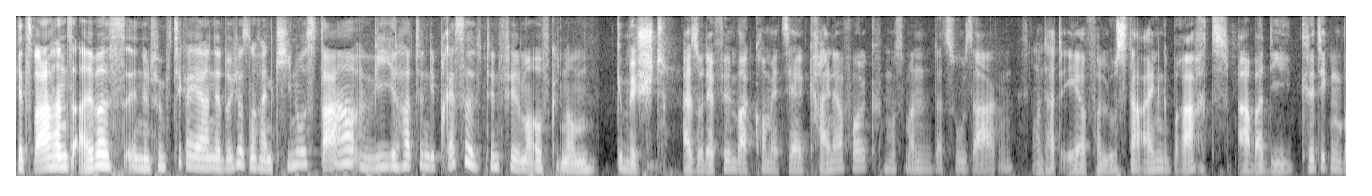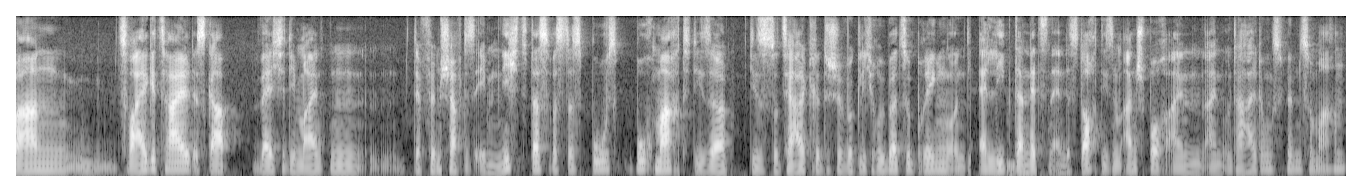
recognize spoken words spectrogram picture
Jetzt war Hans Albers in den 50er Jahren ja durchaus noch ein Kinostar. Wie hat denn die Presse den Film aufgenommen? Gemischt. Also der Film war kommerziell kein Erfolg, muss man dazu sagen, und hat eher Verluste eingebracht. Aber die Kritiken waren zweigeteilt. Es gab welche, die meinten, der Film schafft es eben nicht, das, was das Buch, Buch macht, dieser, dieses Sozialkritische wirklich rüberzubringen. Und er liegt dann letzten Endes doch diesem Anspruch, einen, einen Unterhaltungsfilm zu machen.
